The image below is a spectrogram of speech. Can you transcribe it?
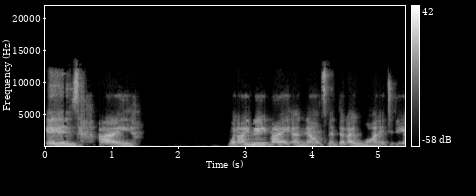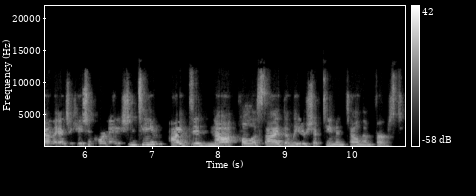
is I, when I made my announcement that I wanted to be on the education coordination team, I did not pull aside the leadership team and tell them first.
